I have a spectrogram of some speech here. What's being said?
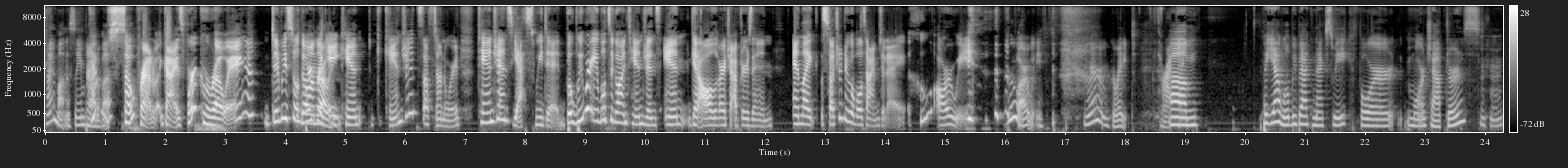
time. Honestly, I'm proud I'm of us. so proud of it, guys. We're growing. Did we still go We're on like growing. eight can tangents? That's not a word. Tangents, yes, we did. But we were able to go on tangents and get all of our chapters in, and like such a doable time today. Who are we? Who are we? We're great. Thriving. Um, but yeah, we'll be back next week for more chapters. Mhm,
